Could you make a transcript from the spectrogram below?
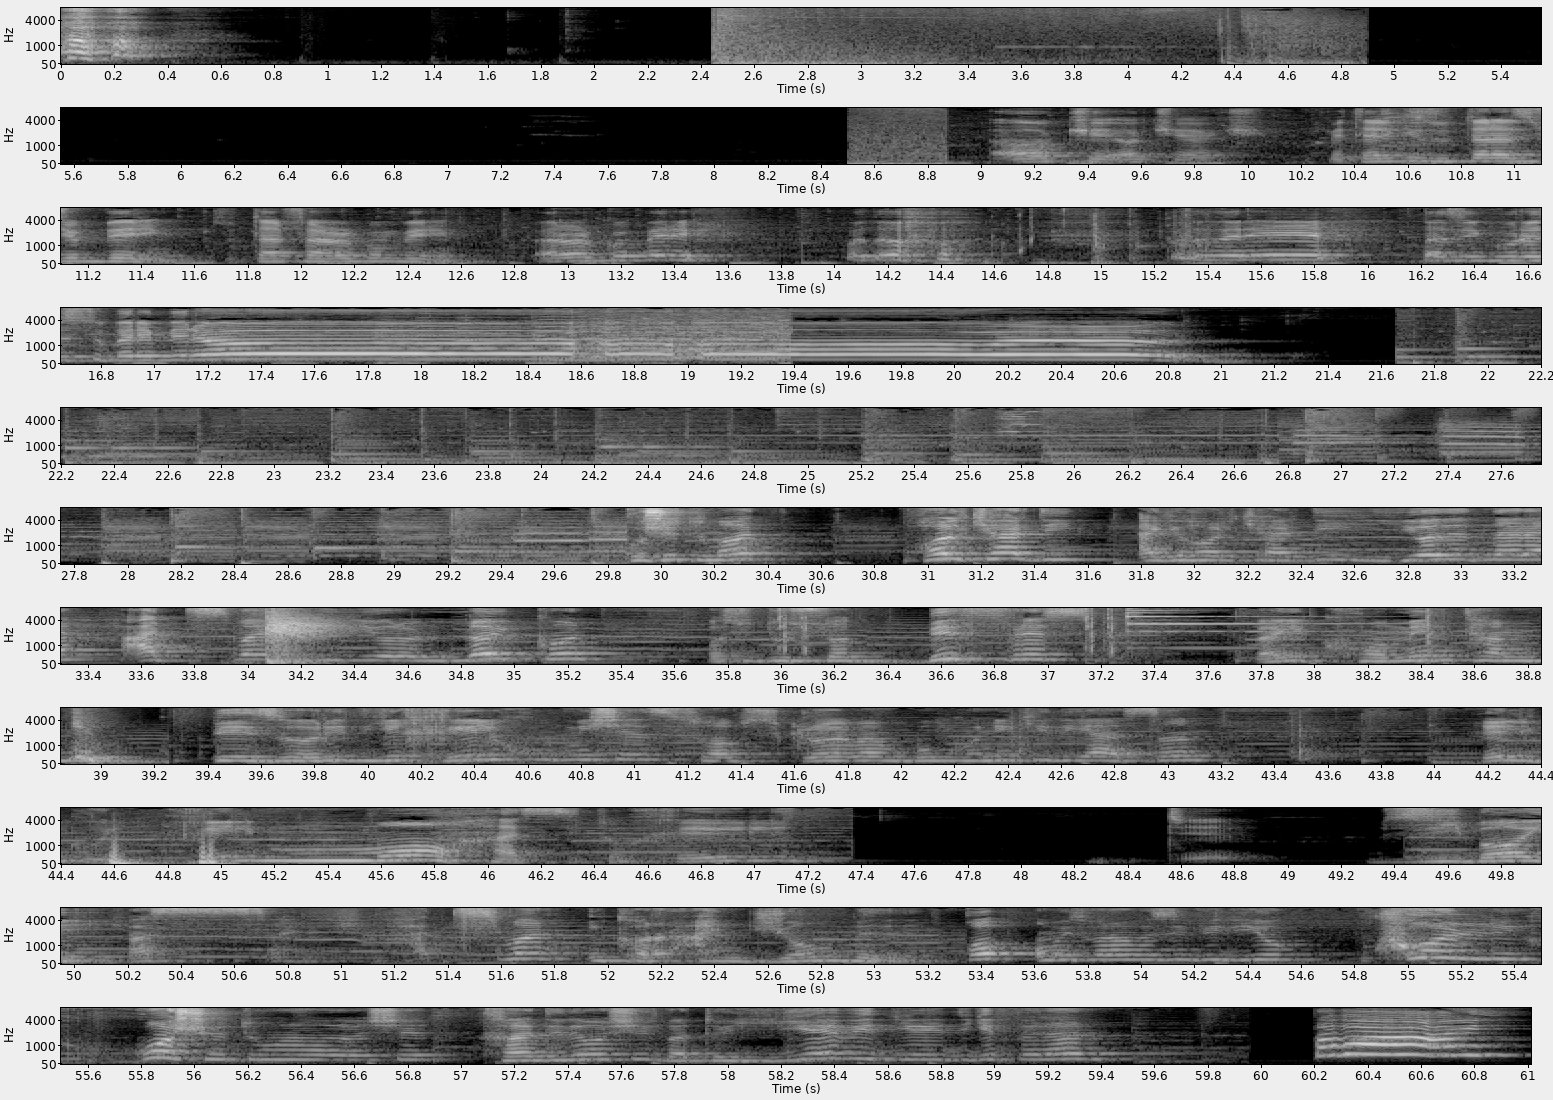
okay okay okay بهتره که زودتر از اینجا بریم زودتر فرار کن بریم فرار کن بریم خدا خدا بریم از این گورستو بریم بیرون خوشت اومد؟ حال کردی؟ اگه حال کردی یادت نره حتما این ویدیو رو لایک کن واسه دوستات بفرست. و اگه کامنت هم که بذاری دیگه خیلی خوب میشه. subscribe هم بکنی که دیگه اصلا خیلی گل خیلی ماه هستی تو. خیلی زیبایی. پس حتما این کار رو انجام بده. خب امیدوارم از این ویدیو کلی خوشتون باشه خندیده باشید و تا یه ویدیو دیگه فعلا bye bye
